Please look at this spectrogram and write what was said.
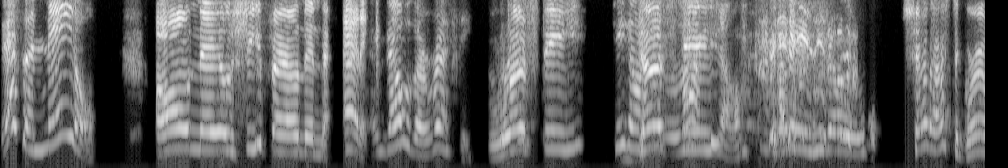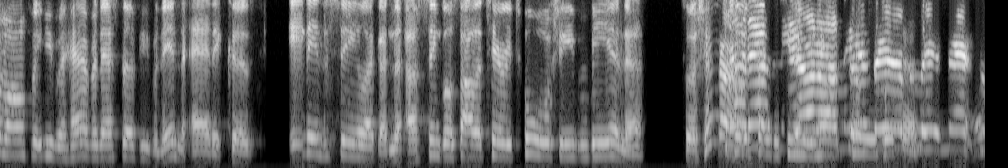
That's a nail. All nails she found in the attic, And those are rusty. rusty. He gonna Dusty. get lockjaw. I mean, you know, shout outs to grandma for even having that stuff even in the attic because it didn't seem like a, a single solitary tool should even be in there. So shout out to the out fact that she to Shout out to tools in there. the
